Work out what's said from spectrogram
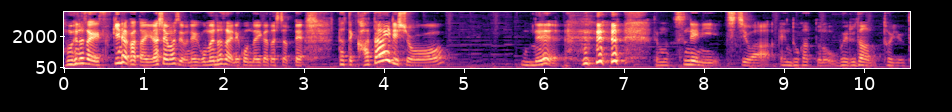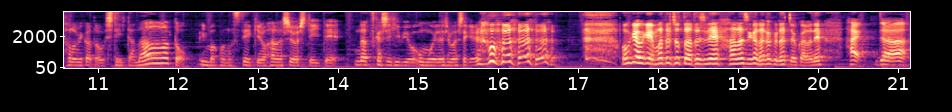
ごめんなさい。好きな方いらっしゃいますよね？ごめんなさいね。こんな言い方しちゃって。だって硬いでしょ？ねえ。でも常に父はエンドカットのウェルダンという頼み方をしていたなぁと、今このステーキの話をしていて、懐かしい日々を思い出しましたけれども。オッケーオッケー。またちょっと私ね、話が長くなっちゃうからね。はい。じゃあ、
